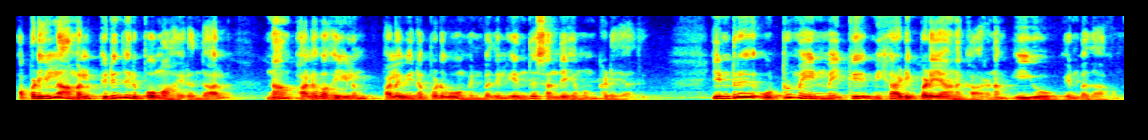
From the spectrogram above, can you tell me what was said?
அப்படி இல்லாமல் பிரிந்திருப்போமாக இருந்தால் நாம் பல வகையிலும் பலவீனப்படுவோம் என்பதில் எந்த சந்தேகமும் கிடையாது. இன்று ஒற்றுமையின்மைக்கு மிக அடிப்படையான காரணம் ஈகோ என்பதாகும்.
